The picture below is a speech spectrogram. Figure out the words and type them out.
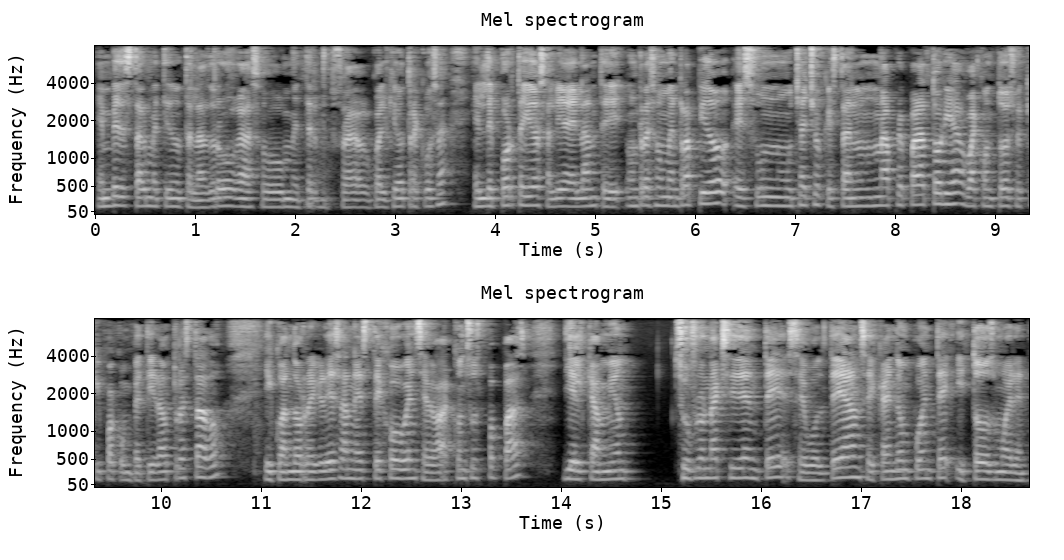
en vez de estar metiéndote a las drogas o meterte pues, a cualquier otra cosa, el deporte ayuda a salir adelante. Un resumen rápido, es un muchacho que está en una preparatoria, va con todo su equipo a competir a otro estado, y cuando regresan este joven se va con sus papás, y el camión sufre un accidente, se voltean, se caen de un puente y todos mueren.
